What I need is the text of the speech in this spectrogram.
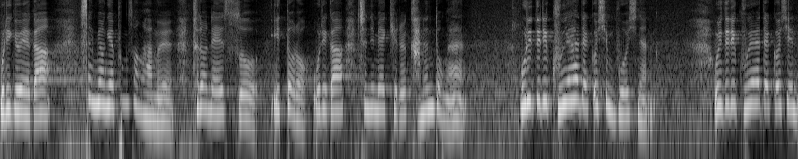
우리 교회가 생명의 풍성함을 드러낼 수 있도록 우리가 주님의 길을 가는 동안 우리들이 구해야 될 것이 무엇이냐는 것. 우리들이 구해야 될 것이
